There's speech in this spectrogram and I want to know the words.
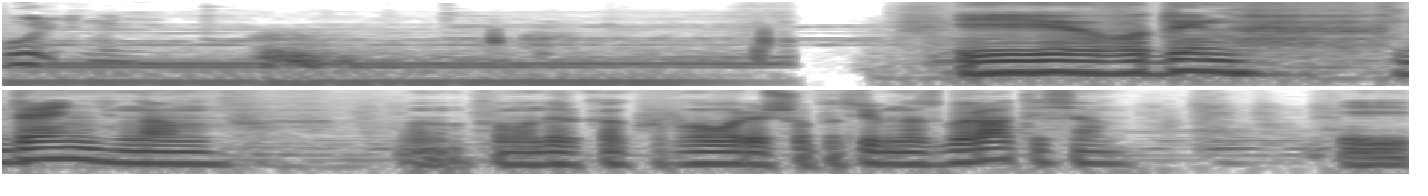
Пульт мені. І в один день нам е, командирка говорить, що потрібно збиратися, і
